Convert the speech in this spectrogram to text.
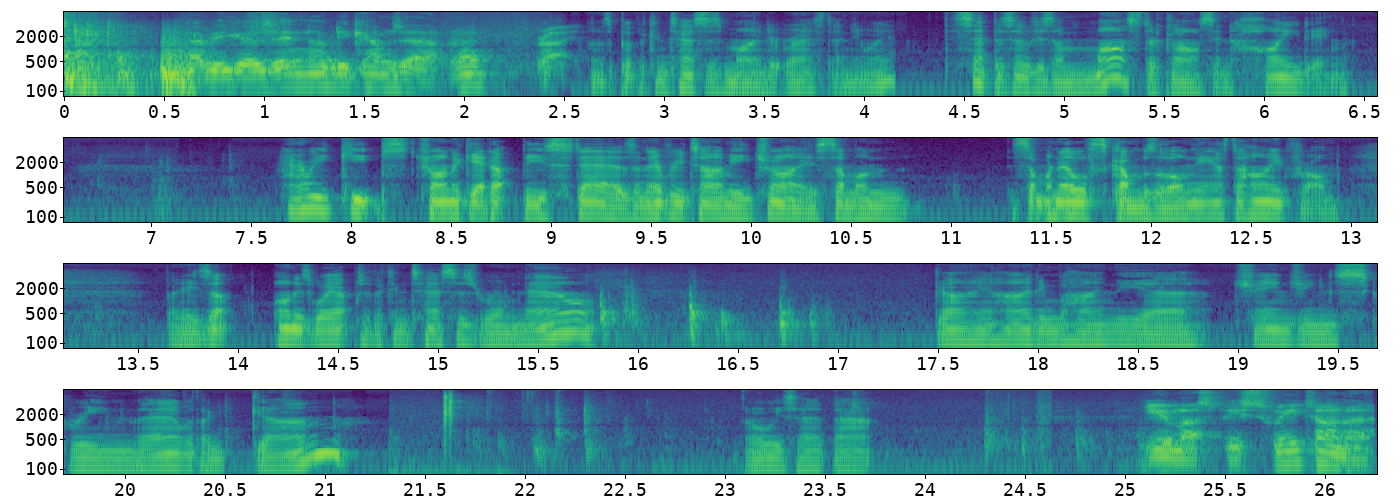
Harry goes in, nobody comes out, right? Right. Let's put the Contessa's mind at rest anyway. This episode is a masterclass in hiding. Harry keeps trying to get up these stairs, and every time he tries, someone someone else comes along he has to hide from. But he's up on his way up to the Contessa's room now. Guy hiding behind the uh, changing screen there with a gun. Oh, he's heard that. You must be sweet on her.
